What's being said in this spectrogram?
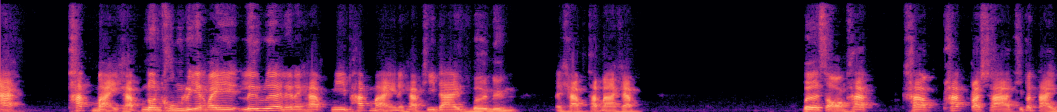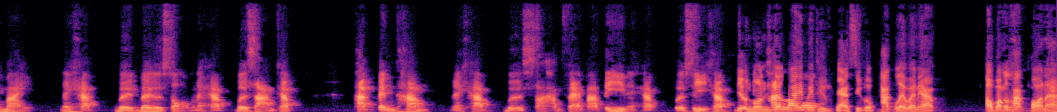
อะพรรคใหม่ครับนนท์คงเรียงไปเรื่อย ๆ เลยนะครับ มีพรรคใหม่นะครับที่ได้เบอร์หนึ่งนะครับ ถัดมาครับ เบอร์สองครับ ครับพรรคประชาธิปไตยใหม่นะครับ เบอร์เบอร์สองนะครับ เบอร์สามครับพรรคเป็นธรรมนะครับ เบอร์สาม Fair Party นะครับ เบอร์สี่ครับเดี๋ยวนนท์จะไล่ไปถึงแปดสิบกว่าพรรคเลยวะเนี่ยเอาบางพักพอนะ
